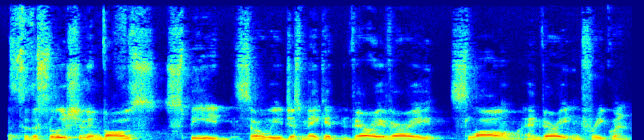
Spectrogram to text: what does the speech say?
So the solution involves speed. So we just make it very, very slow and very infrequent.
